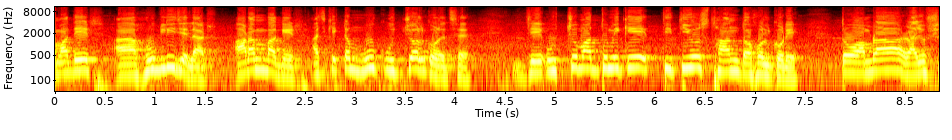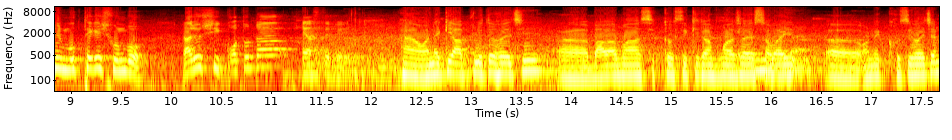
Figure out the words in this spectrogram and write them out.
আমাদের হুগলি জেলার আরামবাগের আজকে একটা মুখ উজ্জ্বল করেছে যে উচ্চ মাধ্যমিকে তৃতীয় স্থান দখল করে। তো আমরা রাজস্বীর মুখ থেকে শুনব। রাজস্বী কতটা আসতে পেরে? হ্যাঁ অনেকই আপ্লুত হয়েছি। বাবা মা শিক্ষক শিক্ষিকা মহাশয় সবাই অনেক খুশি হয়েছেন।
